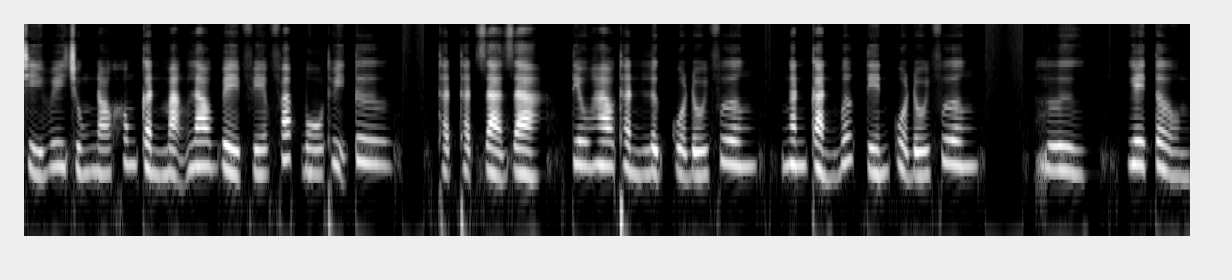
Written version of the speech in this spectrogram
chỉ huy chúng nó không cần mạng lao về phía pháp bố thủy tư. Thật thật giả giả, tiêu hao thần lực của đối phương, ngăn cản bước tiến của đối phương. Hừ, ghê tởm,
